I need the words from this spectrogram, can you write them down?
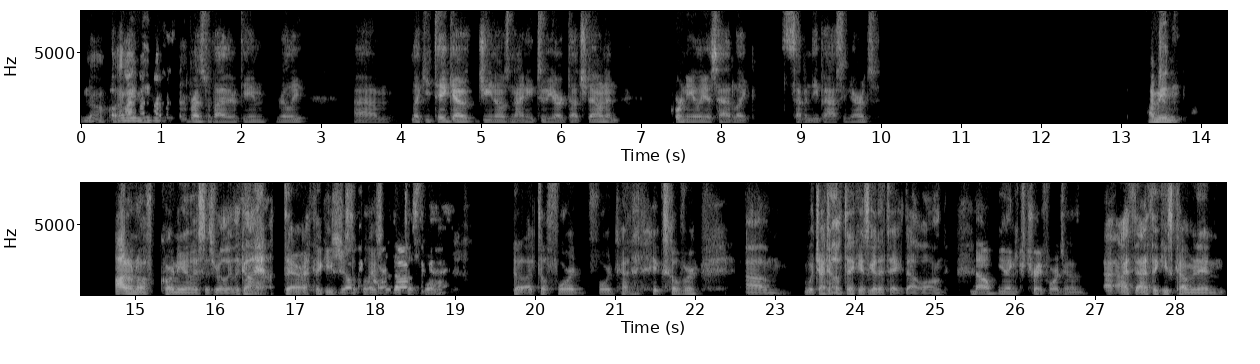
No, I mean, I, he... I wasn't impressed with either team really. Um, like you take out Geno's 92 yard touchdown, and Cornelius had like 70 passing yards. I mean, I don't know if Cornelius is really the guy out there. I think he's just a placeholder until Ford, until Ford Ford kind of takes over, um, which I don't think is going to take that long. No, you think Tre Ford's going to? I th- I think he's coming in.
